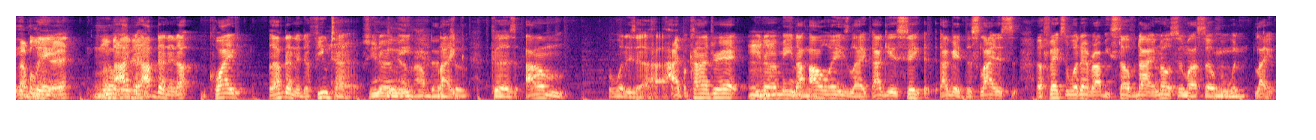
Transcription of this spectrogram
In I believe the that. I believe I've. I've done it uh, quite. I've done it a few times. You know what Yeah, I mean? I've done it like, too. cause I'm, what is it, a hy- hypochondriac? You know what I Mm-hmm. mean? I always like I get sick. I get the slightest effects or whatever. I be self-diagnosing myself Mm-hmm. with like,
